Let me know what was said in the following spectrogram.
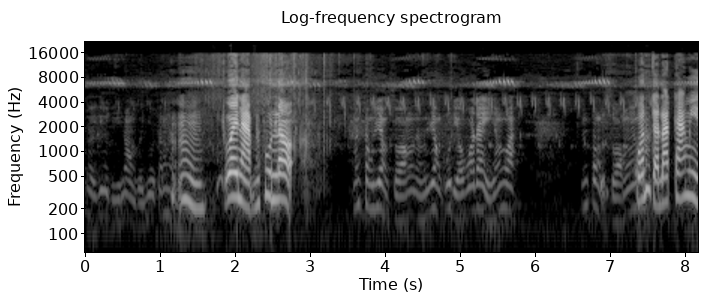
เอออยู่ดีน้องก็อยู่ทั้งนั้นอืมอวยหนาไปพุ่นแล้ว มันต้องเลี้ยงสองน่ะมันเลี้ยงผู้เดียวว่าได้หยังวะมันต้องสองคนกะรัดทางนี้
